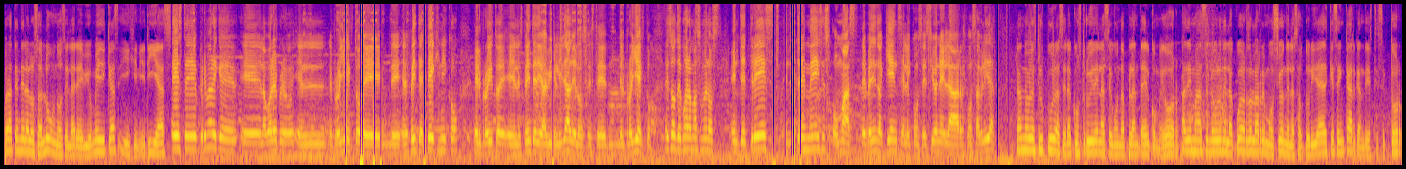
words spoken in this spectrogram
para atender a los alumnos del área de biomédicas e ingenierías. Este, primero hay que eh, elaborar el, proyecto de, el expediente técnico, el proyecto, el expediente de viabilidad de los, este, del proyecto. Eso demora más o menos entre tres tres meses o más, dependiendo a quién se le concesione la responsabilidad. La nueva estructura será construida en la segunda planta del comedor. Además, se logró en el acuerdo la remoción de las autoridades que se encargan de este sector.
